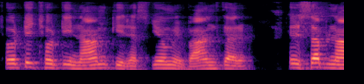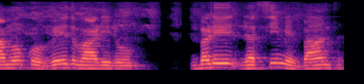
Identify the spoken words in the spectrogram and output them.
छोटी छोटी नाम की रस्सियों में बांधकर फिर सब नामों को वेदवाणी रूप बड़ी रस्सी में बाँध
